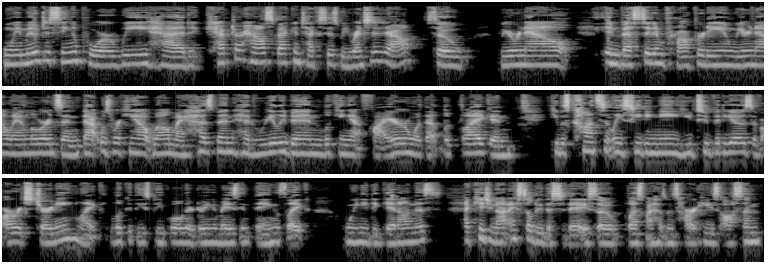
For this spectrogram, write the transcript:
when we moved to Singapore, we had kept our house back in Texas. We rented it out. So we were now invested in property and we are now landlords and that was working out well. My husband had really been looking at fire and what that looked like. And he was constantly seeding me YouTube videos of Our Rich Journey. Like, look at these people. They're doing amazing things. Like, we need to get on this. I kid you not, I still do this today. So bless my husband's heart. He's awesome.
